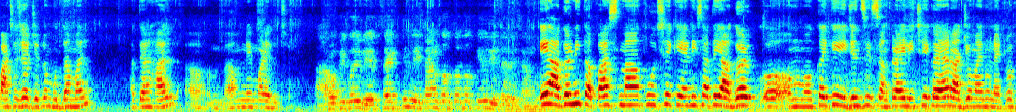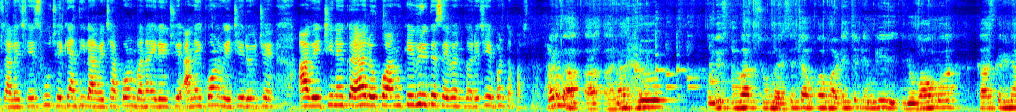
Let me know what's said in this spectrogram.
પાંચ હજાર જેટલો મુદ્દામાલ અત્યારે હાલ અમને મળેલું છે. આરોપી કોઈ વેબસાઇટ વેચાણ કરતો તો કેવી રીતે વેચાણ એ આગળની તપાસમાં ખુલશે કે એની સાથે આગળ કઈ કઈ એજન્સી સંકળાયેલી છે કયા રાજ્યોમાં એનું નેટવર્ક ચાલે છે શું છે ક્યાંથી લાવે છે આ કોણ બનાવી રહ્યું છે આને કોણ વેચી રહ્યું છે આ વેચીને કયા લોકો આનું કેવી રીતે સેવન કરે છે એ પણ આના થ્રુ પોલીસ વિભાગ શું મેસેજ આપવા માટે છે? કેમ કે યુવાઓમાં ખાસ કરીને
